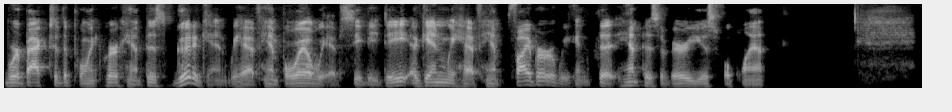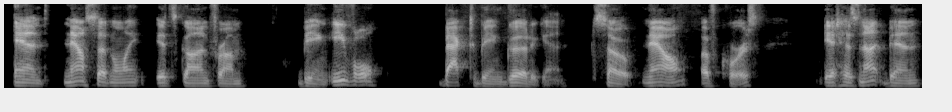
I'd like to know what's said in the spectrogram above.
we're back to the point where hemp is good again. We have hemp oil, we have CBD. Again, we have hemp fiber. We can the hemp is a very useful plant. And now suddenly it's gone from being evil back to being good again. So now, of course, it has not been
